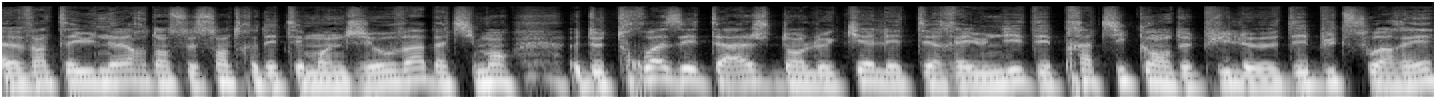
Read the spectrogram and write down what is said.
21h, dans ce centre des témoins de Jéhovah, bâtiment de trois étages dans lequel étaient réunis des pratiquants depuis le début de soirée.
